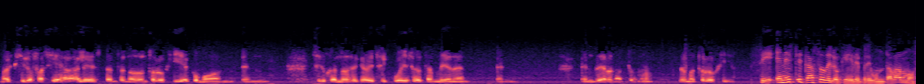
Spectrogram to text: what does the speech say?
maxilofaciales, tanto en odontología como en, cirujanos de cabeza y cuello, también en, en, dermatología. Sí, en este caso de lo que le preguntábamos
